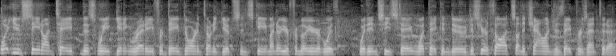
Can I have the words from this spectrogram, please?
what you've seen on tape this week, getting ready for Dave Doeren and Tony Gibson's scheme. I know you're familiar with with NC State and what they can do. Just your thoughts on the challenges they present today.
